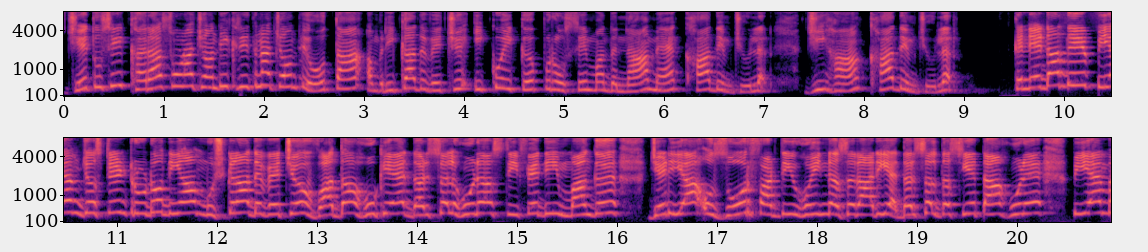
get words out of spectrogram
ਜੇ ਤੁਸੀਂ ਖਰਾ ਸੋਨਾ ਚਾਂਦੀ ਖਰੀਦਣਾ ਚਾਹੁੰਦੇ ਹੋ, ਤਾਂ ਅਮਰੀਕਾ ਦੇ ਵਿੱਚ ਇੱਕੋ ਇੱਕ ਭਰੋਸੇਮੰਦ ਨਾਮ ਹੈ ਖਾਦਿਮ ਜਿਊਲਰ ਜੀ ਹਾਂ, ਖਾਦਿਮ ਜਿਊਲਰ ਕੈਨੇਡਾ ਦੇ ਪੀਐਮ ਜਸਟਿਨ ਟਰੂਡੋ ਦੀਆਂ ਮੁਸ਼ਕਲਾਂ ਦੇ ਵਿੱਚ ਵਾਧਾ ਹੋ ਗਿਆ ਹੈ। ਦਰਸਲ ਹੁਣ ਅਸਤੀਫੇ ਦੀ ਮੰਗ ਜਿਹੜੀ ਆ, ਉਹ ਜ਼ੋਰ ਫੜਦੀ ਹੋਈ ਨਜ਼ਰ ਆ ਰਹੀ ਹੈ। ਦਰਸਲ ਦੱਸੀਏ ਤਾਂ ਹੁਣ ਪੀਐਮ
